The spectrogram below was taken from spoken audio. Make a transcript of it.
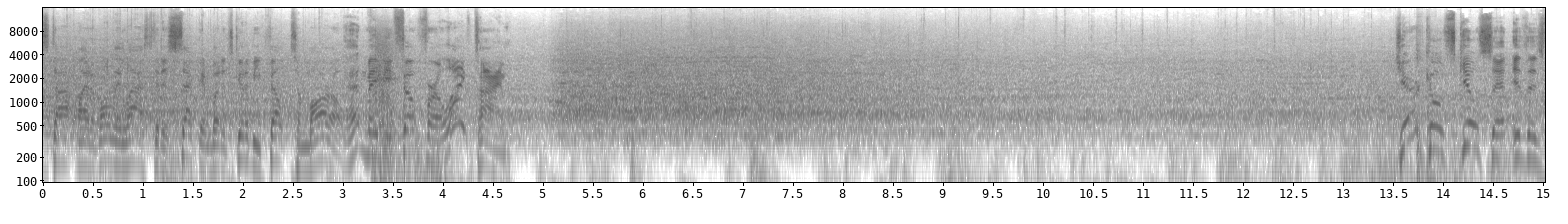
That stop might have only lasted a second, but it's going to be felt tomorrow. That may be felt for a lifetime. Jericho's skill set is as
